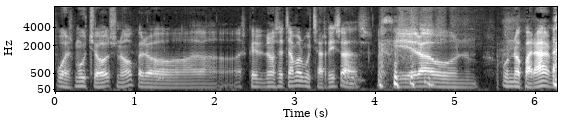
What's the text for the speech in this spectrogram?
Pues muchos, ¿no? Pero ah, es que nos echamos muchas risas. Aquí era un, un no parar, ¿no?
